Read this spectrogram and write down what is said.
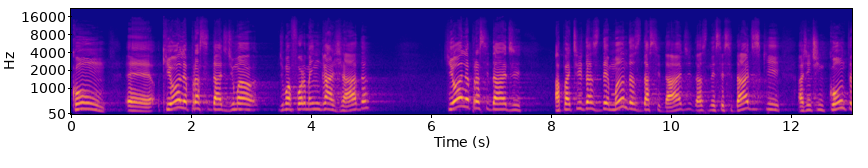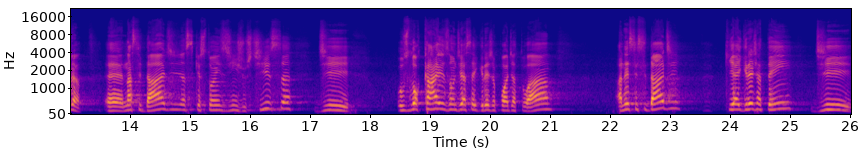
com é, que olha para a cidade de uma, de uma forma engajada, que olha para a cidade a partir das demandas da cidade, das necessidades que a gente encontra é, na cidade, as questões de injustiça, de os locais onde essa igreja pode atuar, a necessidade que a igreja tem de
